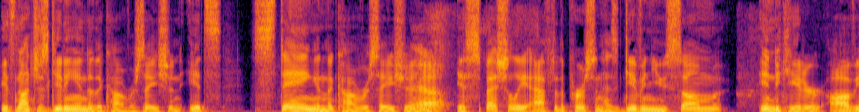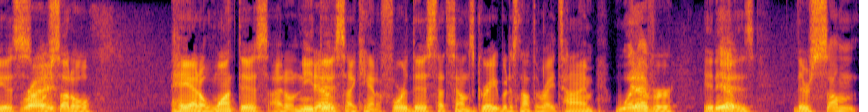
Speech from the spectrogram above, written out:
it's not just getting into the conversation; it's staying in the conversation, yeah. especially after the person has given you some indicator, obvious right. or subtle. Hey, I don't want this. I don't need yep. this. I can't afford this. That sounds great, but it's not the right time. Whatever yep. it yep. is, there's some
